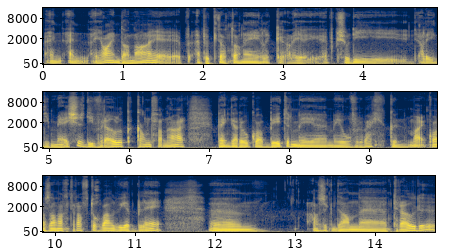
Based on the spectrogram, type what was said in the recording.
en, en, ja, en daarna heb, ik dat dan eigenlijk, heb ik zo die, allee, die meisjes, die vrouwelijke kant van haar, ben ik daar ook wat beter mee, uh, mee overweg kunnen. Maar ik was dan achteraf toch wel weer blij. Uh, als ik dan uh, trouwde.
